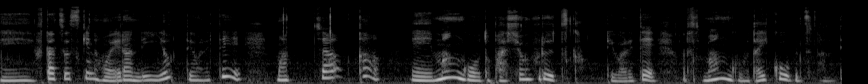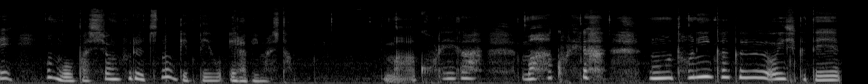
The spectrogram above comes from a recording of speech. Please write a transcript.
えー、2つ好きな方選んでいいよって言われて抹茶か、えー、マンゴーとパッションフルーツかって言われて私マンゴー大好物なんでマンゴーパッションフルーツの月餅を選びました。まあこれがまあこれがもうとにかく美味しくて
